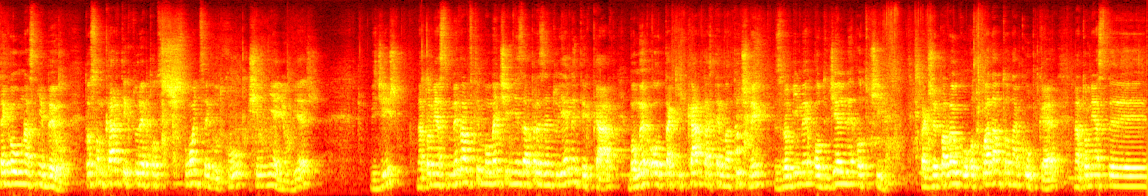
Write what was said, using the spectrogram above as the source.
tego u nas nie było. To są karty, które pod słońce Gutku się mienią, wiesz? Widzisz? Natomiast my Wam w tym momencie nie zaprezentujemy tych kart, bo my o takich kartach tematycznych zrobimy oddzielny odcinek. Także Pawełku, odkładam to na kubkę, natomiast yy,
